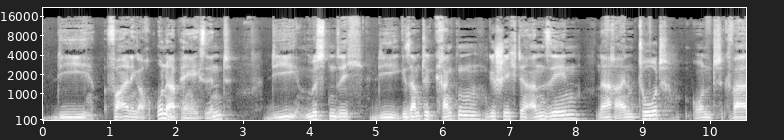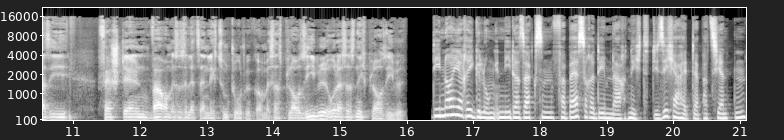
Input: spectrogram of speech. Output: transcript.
die vor allen Dingen auch unabhängig sind. Die müssten sich die gesamte Krankengeschichte ansehen nach einem Tod und quasi feststellen, warum ist es letztendlich zum Tod gekommen. Ist das plausibel oder ist das nicht plausibel? Die neue Regelung in Niedersachsen verbessere demnach nicht die Sicherheit der Patienten,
